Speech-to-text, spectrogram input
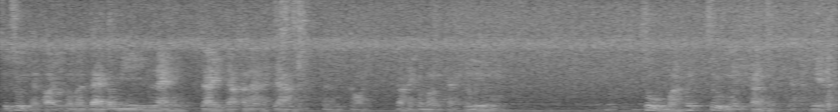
สู้ๆถอยๆช่วงนั้นแต่ก็มีแรงใจจากคณะอาจารย์อาจารย์กรก็ให้กำลังใจก็เริ่มสู้มาให้สู้มาอีกครั้งหนึ่งนะนี่แหละ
